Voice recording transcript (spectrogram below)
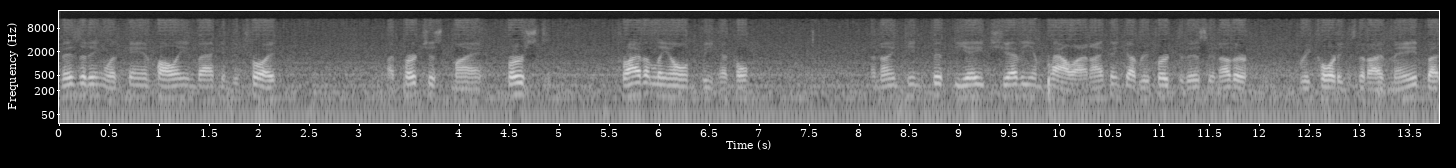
visiting with Kay and Pauline back in Detroit. I purchased my first privately owned vehicle, a 1958 Chevy Impala, and I think I've referred to this in other recordings that I've made, but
